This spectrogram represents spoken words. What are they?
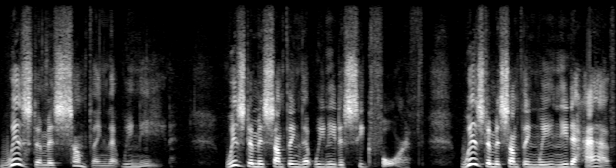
Wisdom is something that we need. Wisdom is something that we need to seek forth. Wisdom is something we need to have.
